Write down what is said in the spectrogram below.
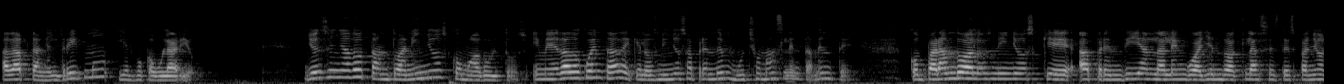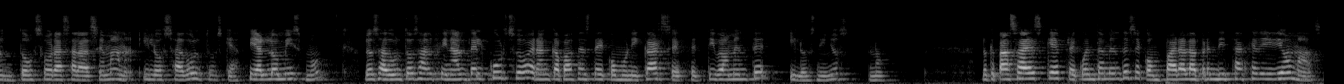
adaptan el ritmo y el vocabulario. Yo he enseñado tanto a niños como a adultos y me he dado cuenta de que los niños aprenden mucho más lentamente. Comparando a los niños que aprendían la lengua yendo a clases de español dos horas a la semana y los adultos que hacían lo mismo, los adultos al final del curso eran capaces de comunicarse efectivamente y los niños no. Lo que pasa es que frecuentemente se compara el aprendizaje de idiomas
